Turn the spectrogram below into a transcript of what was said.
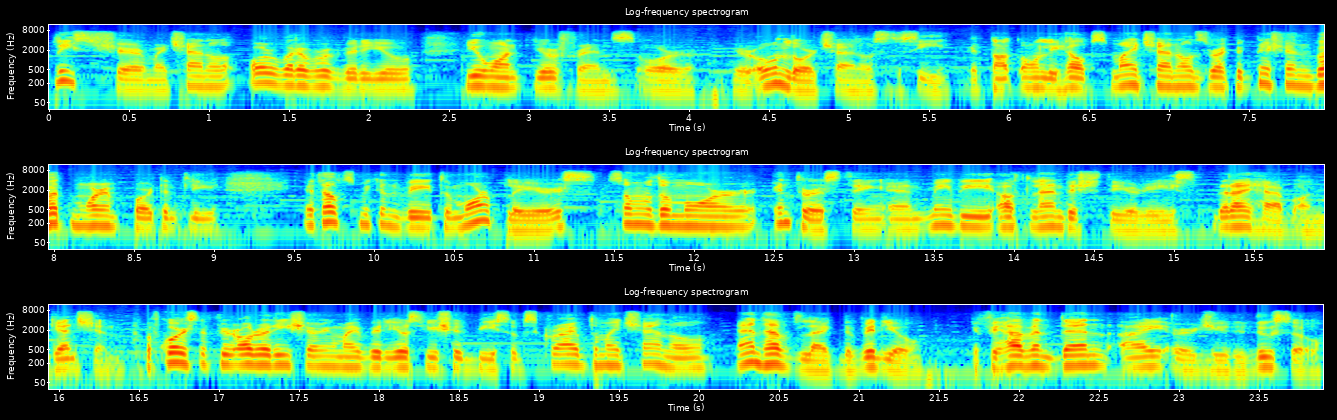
please share my channel or whatever video you want your friends or your own lore channels to see. It not only helps my channel's recognition, but more importantly, it helps me convey to more players some of the more interesting and maybe outlandish theories that I have on Genshin. Of course, if you're already sharing my videos, you should be subscribed to my channel and have liked the video. If you haven't then, I urge you to do so.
